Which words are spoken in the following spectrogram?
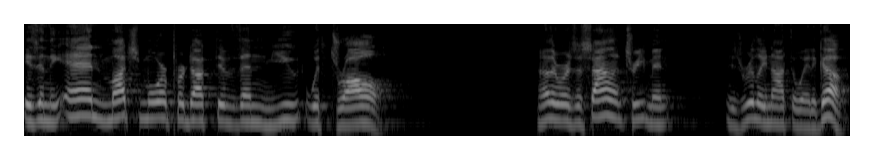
is in the end much more productive than mute withdrawal. In other words, a silent treatment is really not the way to go.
